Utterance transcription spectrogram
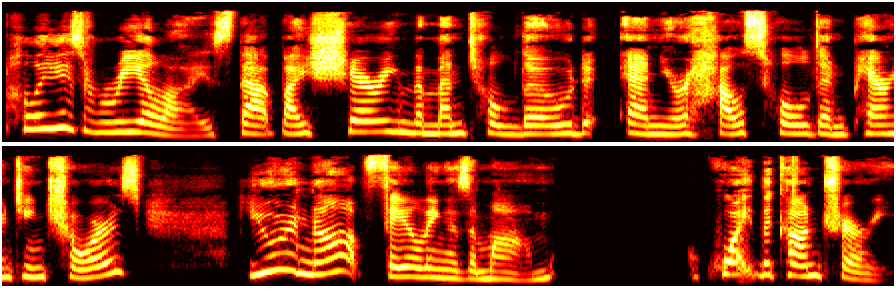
please realize that by sharing the mental load and your household and parenting chores, you are not failing as a mom. Quite the contrary.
